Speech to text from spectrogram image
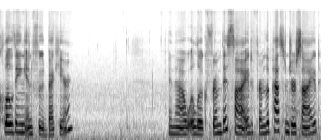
clothing and food back here. And now a look from this side, from the passenger side.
